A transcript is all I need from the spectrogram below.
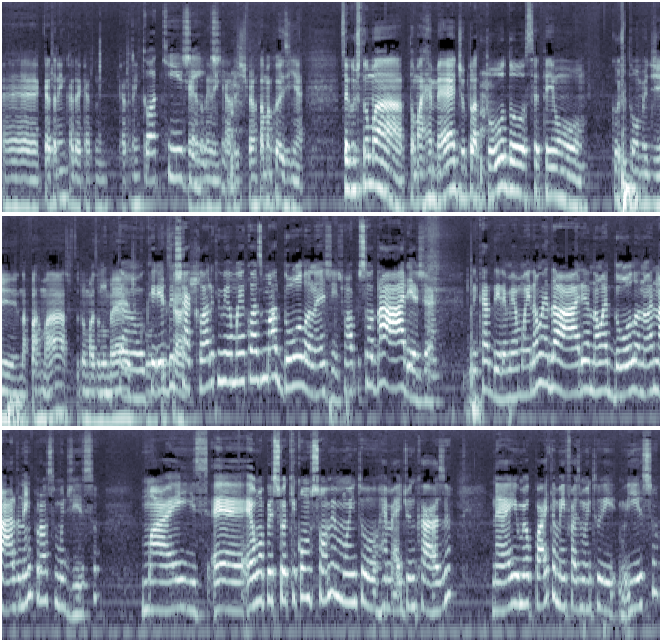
É, Kathleen, cadê a Kathleen? Kathleen? Tô aqui, gente. Kathleen, deixa eu te perguntar uma coisinha. Você costuma tomar remédio para tudo ou você tem um costume de ir na farmácia, tudo mais, no então, médico? eu queria que deixar acha? claro que minha mãe é quase uma doula, né, gente? Uma pessoa da área já. Brincadeira, minha mãe não é da área, não é doula, não é nada, nem próximo disso. Mas é, é uma pessoa que consome muito remédio em casa, né? E o meu pai também faz muito isso.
